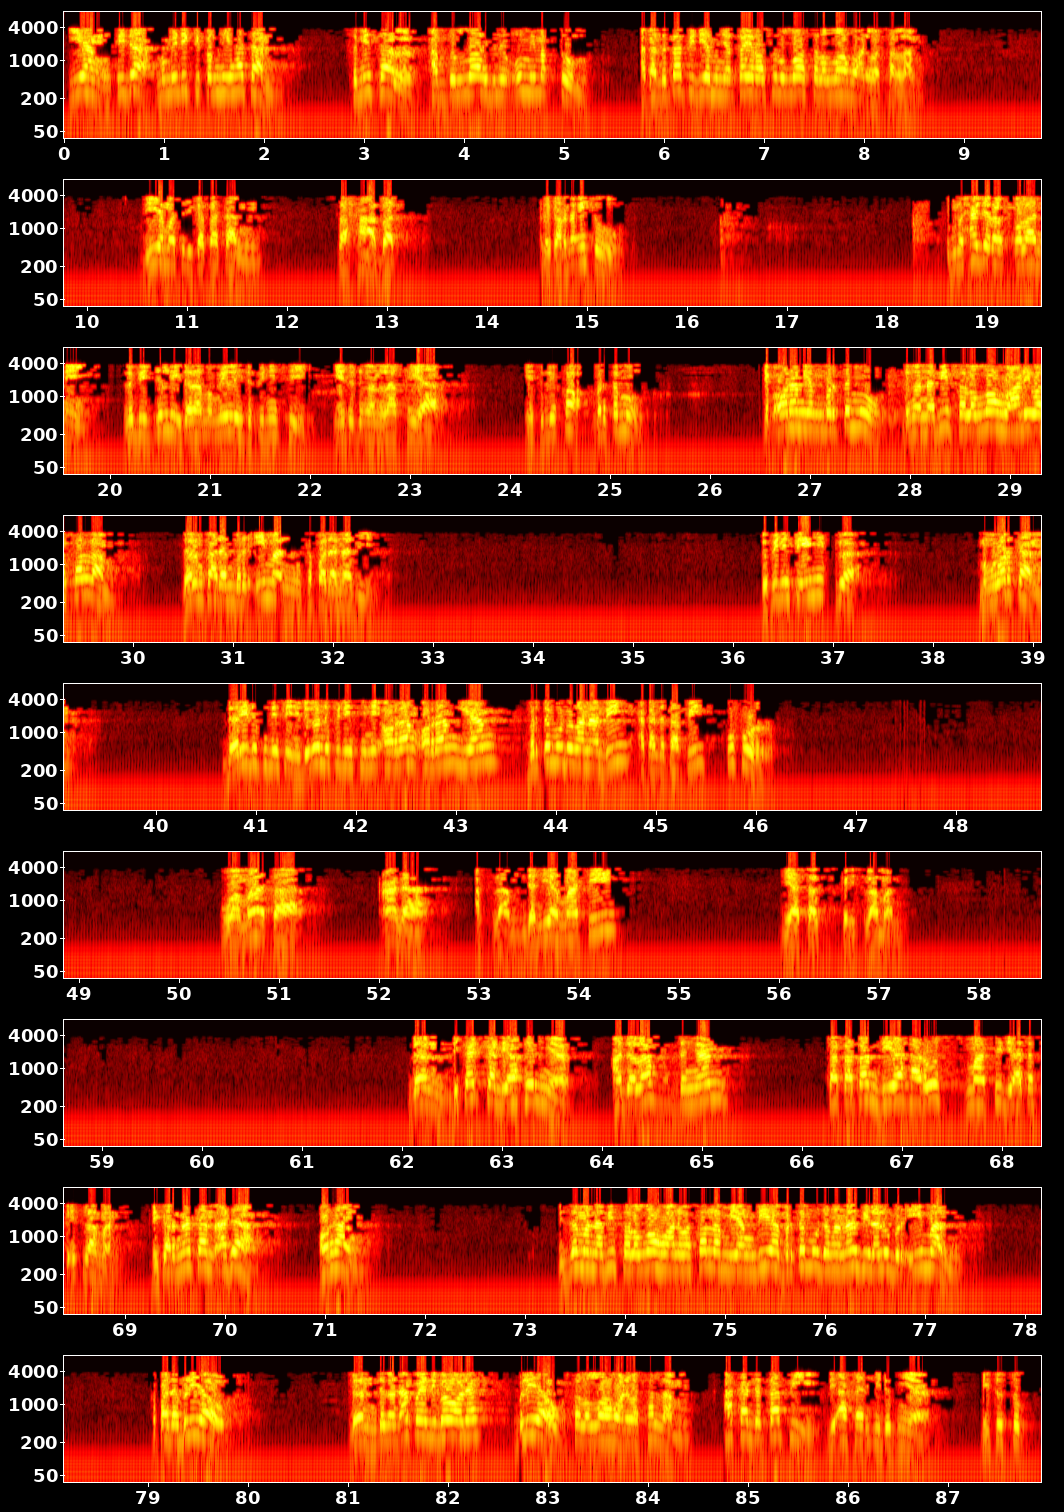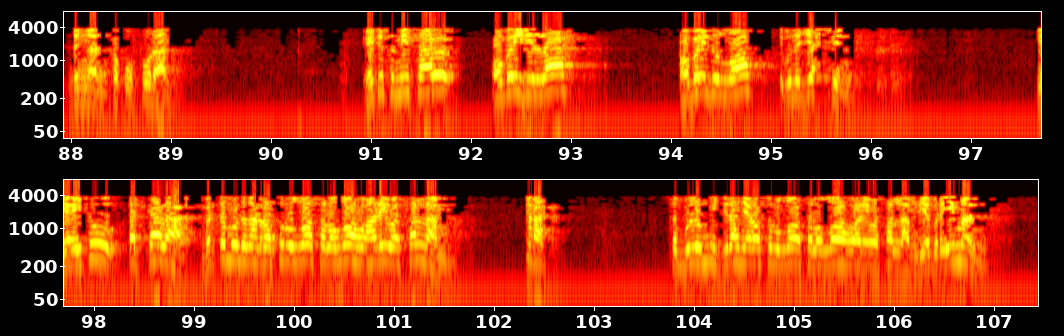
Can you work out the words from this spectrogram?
yang tidak memiliki penglihatan. Semisal Abdullah bin Ummi Maktum. Akan tetapi dia menyertai Rasulullah Sallallahu Alaihi Wasallam. Dia masih dikatakan sahabat. Oleh karena itu, Ibnu Hajar Al-Asqalani lebih jeli dalam memilih definisi yaitu dengan laqiyar yaitu liqa bertemu setiap orang yang bertemu dengan Nabi Shallallahu Alaihi Wasallam dalam keadaan beriman kepada Nabi. Definisi ini juga mengeluarkan dari definisi ini dengan definisi ini orang-orang yang bertemu dengan Nabi akan tetapi kufur. Wa mata ala Islam dan dia mati di atas keislaman. Dan dikaitkan di akhirnya adalah dengan catatan dia harus mati di atas keislaman. Dikarenakan ada orang di zaman Nabi Shallallahu Alaihi Wasallam yang dia bertemu dengan Nabi lalu beriman kepada beliau dan dengan apa yang dibawa oleh beliau Shallallahu Alaihi Wasallam akan tetapi di akhir hidupnya ditutup dengan kekufuran. Itu semisal Ubaidillah Ubaidullah ibnu Jahsin yaitu tatkala bertemu dengan Rasulullah Shallallahu Alaihi Wasallam sebelum hijrahnya Rasulullah Shallallahu Alaihi Wasallam dia beriman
